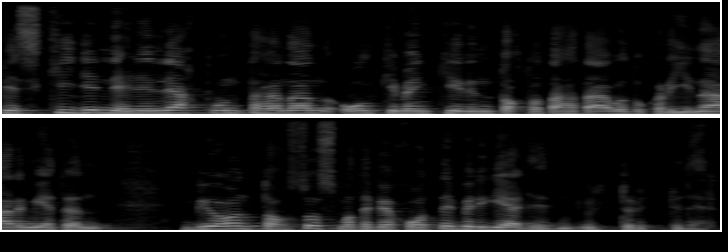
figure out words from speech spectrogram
пески ден нехнелях пунтаханан ол кемен кирин тоқтота хатабыт Украина армиятын бион тоқсус мотопехотны бригадетін үлттүріттілер.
